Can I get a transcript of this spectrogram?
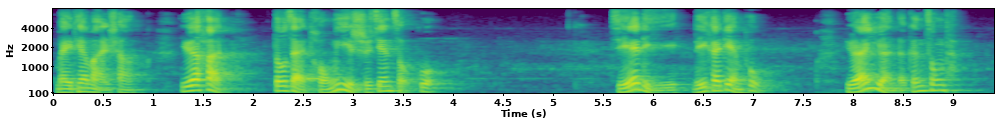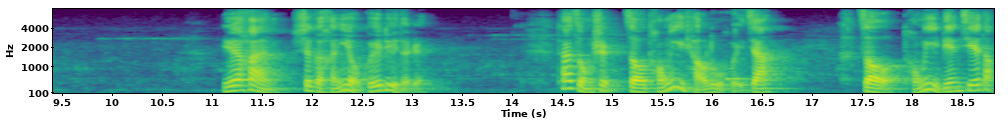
每天晚上，约翰都在同一时间走过。杰里离开店铺，远远的跟踪他。约翰是个很有规律的人，他总是走同一条路回家，走同一边街道，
